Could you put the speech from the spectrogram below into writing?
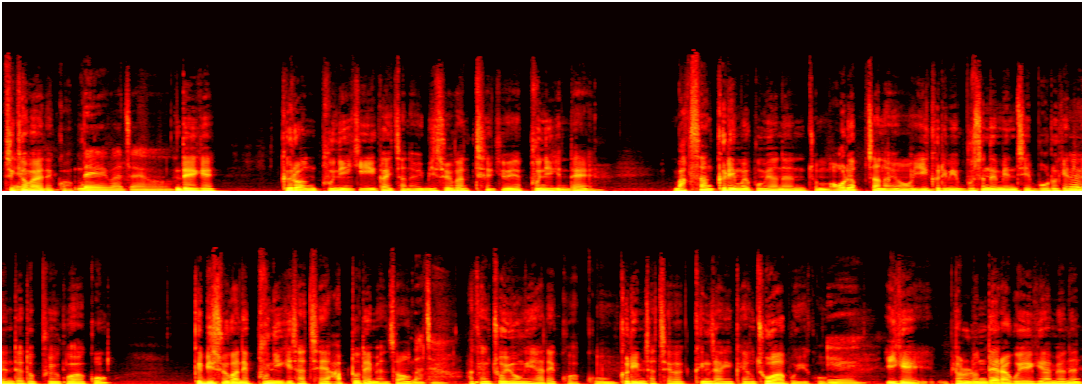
지켜봐야 될 것 같고. 네, 맞아요. 근데 이게 그런 분위기가 있잖아요. 미술관 특유의 분위기인데 막상 그림을 보면은 좀 어렵잖아요. 이 그림이 무슨 의미인지 모르겠는데도 불구하고 그 미술관의 분위기 자체에 압도되면서 맞아요. 아 그냥 조용히 해야 될 것 같고 그림 자체가 굉장히 그냥 좋아 보이고 예. 이게 별론데라고 얘기하면은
